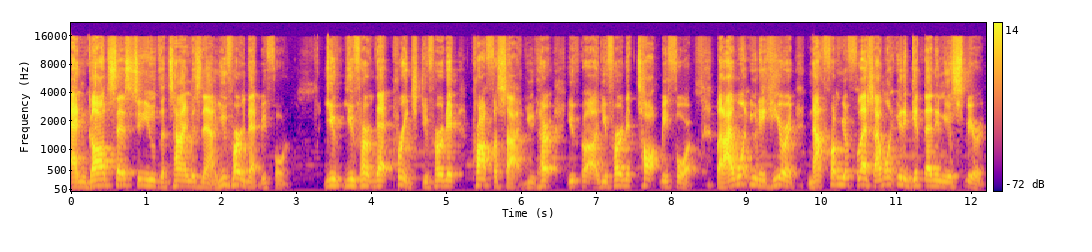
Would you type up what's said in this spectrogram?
And God says to you, the time is now. You've heard that before. You, you've heard that preached. You've heard it prophesied. You've heard you've uh, you've heard it taught before. But I want you to hear it not from your flesh. I want you to get that in your spirit.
